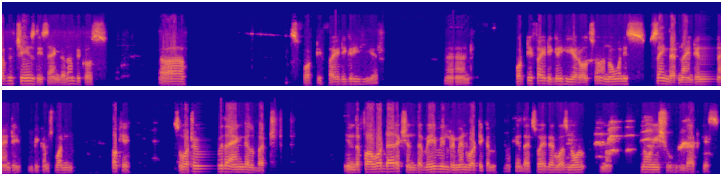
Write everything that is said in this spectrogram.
I will change this angle huh, because uh, it's 45 degree here and 45 degree here also. No one is saying that 1990 becomes one. Okay, so whatever the angle, but in the forward direction, the wave will remain vertical. Okay, that's why there was no no, no issue in that case.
